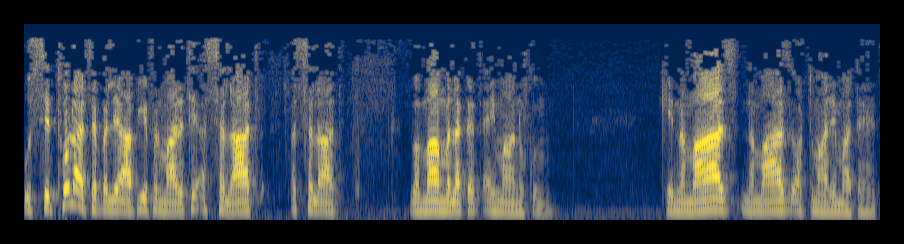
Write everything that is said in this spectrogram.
اس سے تھوڑا عرصہ پہلے آپ یہ فرما رہے تھے اسلات اسلات و ما ملکت ایمان حکم کہ نماز نماز اور تمہارے ماتحت۔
